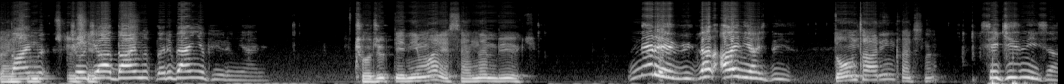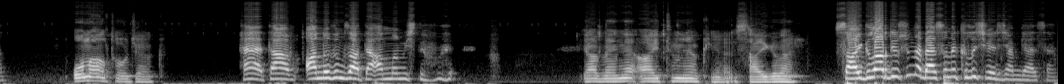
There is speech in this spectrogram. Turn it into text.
ben Diamond, şey- çocuğa diamondları ben yapıyorum yani. Çocuk dediğim var ya senden büyük. Nereye büyük lan aynı yaştayız. Doğum tarihin kaç lan? 8 Nisan. 16 Ocak. He tamam anladım zaten anlamıştım. Ya bende item yok ya saygılar. Saygılar diyorsun da ben sana kılıç vereceğim gelsen.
